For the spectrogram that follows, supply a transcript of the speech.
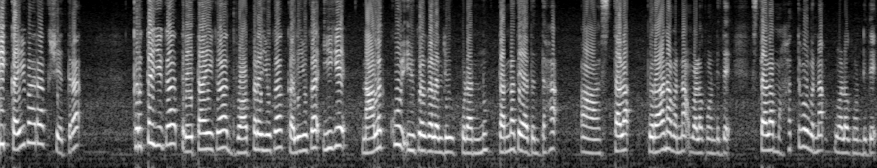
ಈ ಕೈವಾರ ಕ್ಷೇತ್ರ ಕೃತಯುಗ, ತ್ರೇತಾಯುಗ, ದ್ವಾಪರಯುಗ, ಕಲಿಯುಗ ಹೀಗೆ ನಾಲ್ಕು ಯುಗಗಳಲ್ಲಿಯೂ ಕೂಡ ತನ್ನದೇ ಆದಂತಹ ಸ್ಥಳ ಪುರಾಣವನ್ನು ಒಳಗೊಂಡಿದೆ, ಸ್ಥಳ ಮಹತ್ವವನ್ನು ಒಳಗೊಂಡಿದೆ.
